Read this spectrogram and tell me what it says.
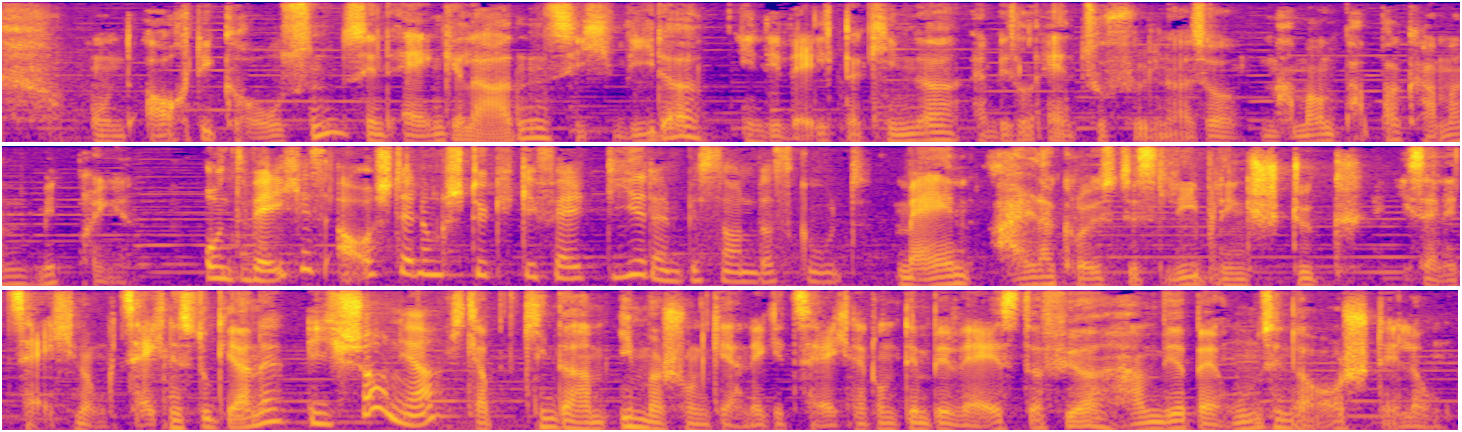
Und auch die Großen sind eingeladen, sich wieder in die Welt der Kinder ein bisschen einzufühlen. Also Mama und Papa kann man mitbringen. Und welches Ausstellungsstück gefällt dir denn besonders gut? Mein allergrößtes Lieblingsstück ist eine Zeichnung. Zeichnest du gerne? Ich schon, ja. Ich glaube, Kinder haben immer schon gerne gezeichnet und den Beweis dafür haben wir bei uns in der Ausstellung.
